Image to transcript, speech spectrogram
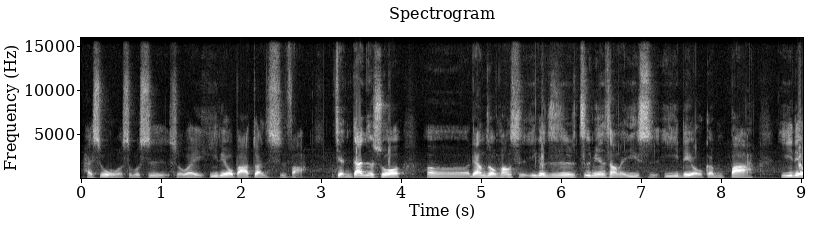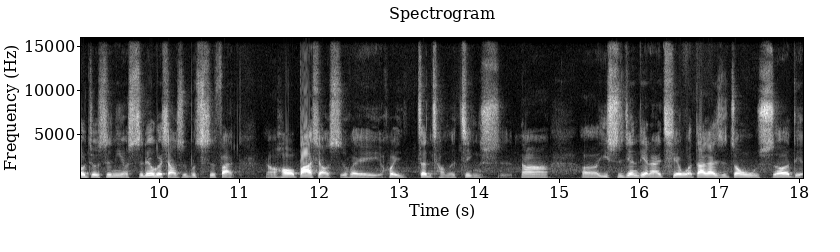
还是问我什么是所谓一六八断食法。简单的说，呃，两种方式，一个就是字面上的意思，一六跟八，一六就是你有十六个小时不吃饭，然后八小时会会正常的进食。那呃，以时间点来切，我大概是中午十二点，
